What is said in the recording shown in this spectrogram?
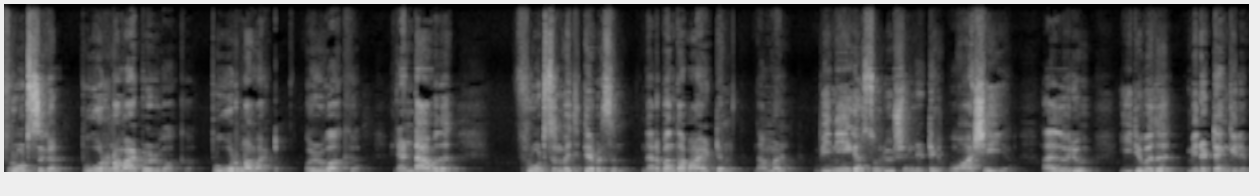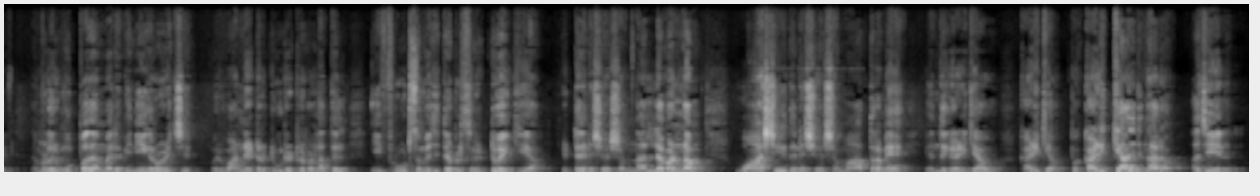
ഫ്രൂട്ട്സുകൾ പൂർണമായിട്ട് ഒഴിവാക്കുക. പൂർണമായിട്ട് ഒഴിവാക്കുക. രണ്ടാമത് ഫ്രൂട്ട്സും വെജിറ്റബിൾസും നിർബന്ധമായിട്ടും നമ്മൾ വിനീഗർ സൊല്യൂഷനിലിട്ട് വാഷ് ചെയ്യുക. അതായത് ഒരു ഇരുപത് മിനിറ്റ് എങ്കിലും നമ്മൾ ഒരു മുപ്പത് എം എൽ വിനീഗർ ഒഴിച്ച് ഒരു വൺ ലിറ്റർ ടു ലിറ്റർ വെള്ളത്തിൽ ഈ ഫ്രൂട്ട്സും വെജിറ്റബിൾസും ഇട്ട് വയ്ക്കുക. ഇട്ടതിന് ശേഷം നല്ലവണ്ണം വാഷ് ചെയ്തതിന് ശേഷം മാത്രമേ എന്ത് കഴിക്കാവൂ? കഴിക്കാവൂ. ഇപ്പൊ കഴിക്കാതിരുന്നാലോ? അത് ചെയ്യരുത്.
